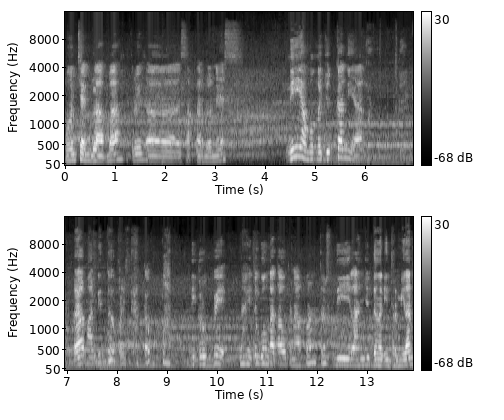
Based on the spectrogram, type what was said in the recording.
Mönchengladbach, terus eh, Shakhtar Donetsk. Ini yang mengejutkan nih ya. Real Madrid tuh peringkat keempat di grup B. Nah itu gue nggak tahu kenapa. Terus dilanjut dengan Inter Milan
